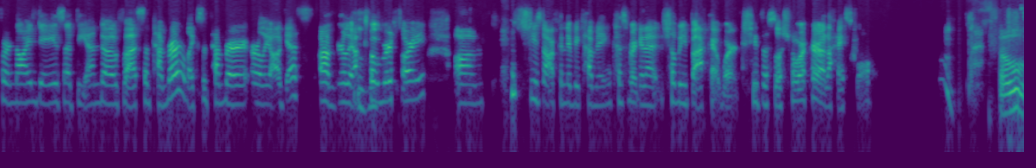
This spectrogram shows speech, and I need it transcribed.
for nine days at the end of uh, September, like September, early August, um, early Mhm. October, sorry, um, she's not going to be coming because we're gonna. She'll be back at work. She's a social worker at a high school. Oh.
